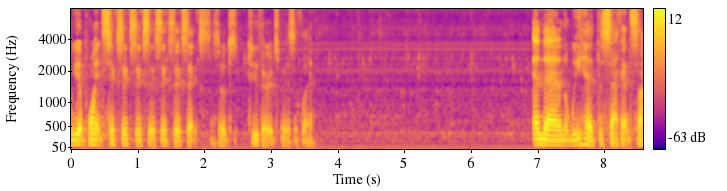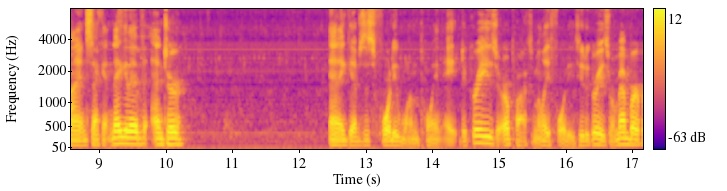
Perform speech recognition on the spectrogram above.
We get 0.666666. So it's two thirds basically. And then we hit the second sine, second negative, enter. And it gives us 41.8 degrees or approximately 42 degrees. Remember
